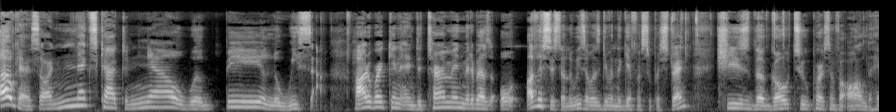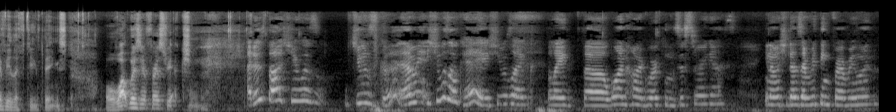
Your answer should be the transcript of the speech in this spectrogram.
Okay, so our next character now will be Luisa. Hardworking and determined, Mirabel's other sister, Luisa, was given the gift of super strength. She's the go to person for all the heavy lifting things. What was your first reaction? I just thought she was she was good. I mean, she was okay. She was like like the one hardworking sister, I guess. You know, she does everything for everyone.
